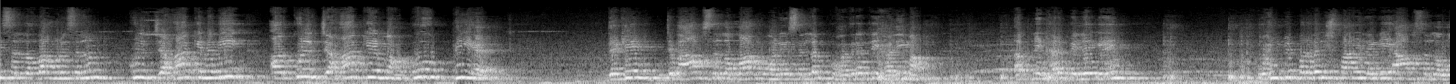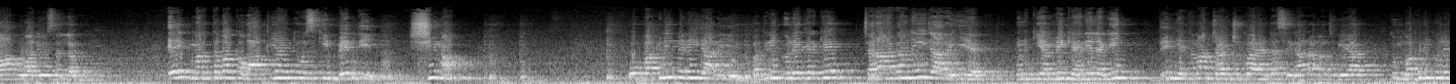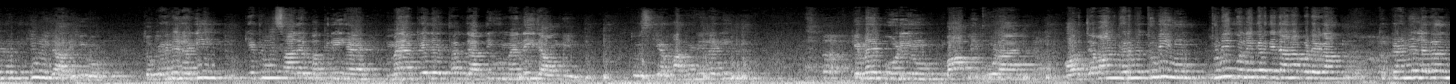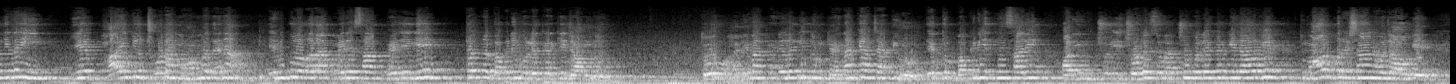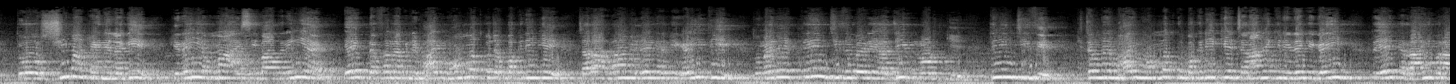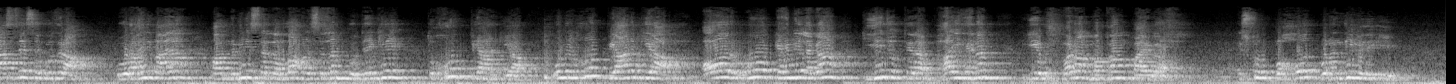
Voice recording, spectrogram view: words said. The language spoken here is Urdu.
نبی صلی اللہ علیہ وسلم کل جہاں کے نبی اور کل جہاں کے محبوب بھی ہے۔ دیکھیں، جب آپ صلی اللہ علیہ وسلم کو حضرت حلیمہ اپنے گھر پہ لے گئے، وہیں پہ پرورش پانے لگے آپ صلی اللہ علیہ وسلم۔ ایک مرتبہ کا واقعہ ہے کہ اس کی بیٹی شیما، وہ بکری پہ نہیں جا رہی ہے۔ بکری کو لے کر کے چراگاہ نہیں جا رہی ہے۔ ان کی امی کہنے لگی دن اتنا چڑھ چکا ہے، دس گیارہ بج گیا۔ تم بکری کو لے کر کیوں نہیں جا رہی ہو؟ تو کہنے لگی کہ سارے بکری ہیں، میں اکیلے تھک جاتی ہوں، میں نہیں جاؤں گی۔ تو اس کی اماں کہنے لگی کہ میں بوڑھی ہوں، باپ بھی بوڑھا ہے، اور جوان گھر میں تمہیں ہوں، تمہیں کو لے کر کے جانا پڑے گا۔ تو کہنے لگا کہ نہیں، یہ بھائی جو چھوٹا محمد ہے نا، ان کو اگر آپ میرے ساتھ بھیجیں گے، تب میں بکری کو لے کر کے جاؤں گی۔ تو حلیمہ کہنے لگی، تم کہنا کیا چاہتی ہو؟ ایک تو بکری اتنی ساری اور ان چھوٹے سے بچوں کو لے کر کے جاؤ گے، تم اور پریشان ہو جاؤ گے. تو شیما کہنے لگی کہ، نہیں اماں، ایسی بات نہیں ہے۔ ایک دفعہ میں اپنے بھائی محمد کو جب بکری کے چراگاہ میں لے کر کے گئی تھی، تو میں نے تین چیزیں بڑی عجیب نوٹ کی۔ تین چیزیں کہ جب میں بھائی محمد کو بکری کے چرانے کے لیے لے کے گئی، تو ایک راہب راستے سے گزرا۔ وہ راہب آیا اور نبی صلی اللہ علیہ وسلم کو دیکھے تو خوب پیار کیا۔ انہیں خوب پیار کیا اور وہ کہنے لگا کہ یہ جو تیرا بھائی ہے نا، یہ بڑا مقام پائے گا۔ اس کو بہت بلندی ملے گی۔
